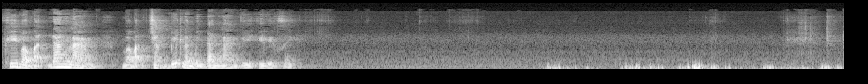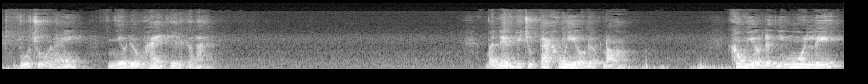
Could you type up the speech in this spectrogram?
khi mà bạn đang làm mà bạn chẳng biết là mình đang làm vì cái việc gì. Vũ trụ này, nhiều điều hay thế đấy các bạn. Và nếu như chúng ta không hiểu được nó, không hiểu được những nguyên lý,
